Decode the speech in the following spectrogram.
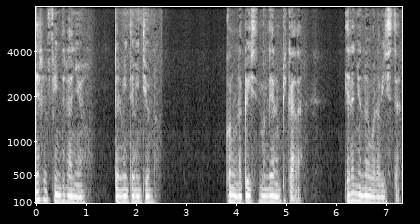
Era el fin del año del 2021, con una crisis mundial en picada y el año nuevo a la vista,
